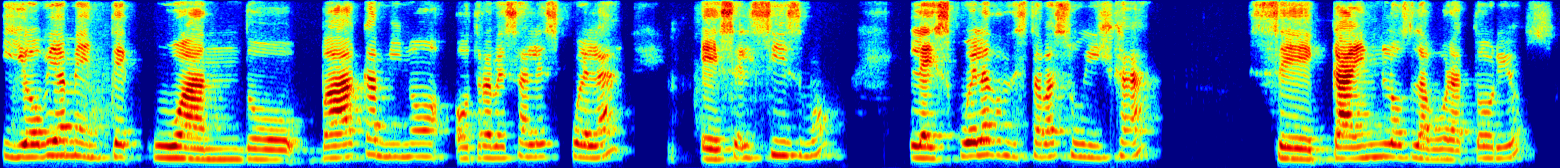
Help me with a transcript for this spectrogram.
y obviamente cuando va camino otra vez a la escuela, es el sismo. La escuela donde estaba su hija, se caen los laboratorios,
